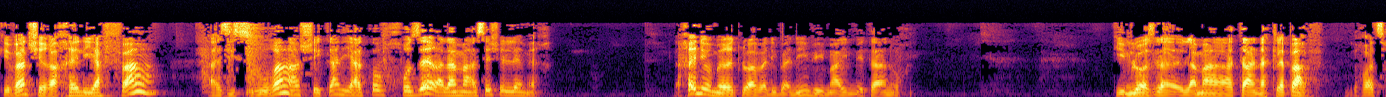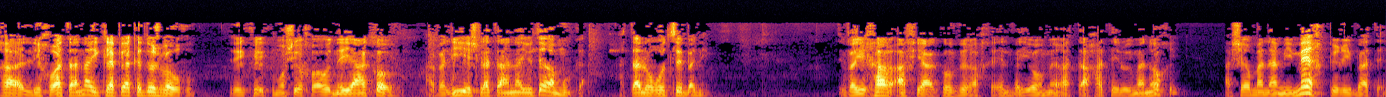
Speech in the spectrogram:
כיוון שרחל יפה, אז היא סבורה שכאן יעקב חוזר על המעשה של למך. לכן היא אומרת לו, אבל לי בנים, ואם אין מתה אנוכי. כי אם לא, אז למה הטענה כלפיו? לכאורה צריכה, לכאורה הטענה היא כלפי הקדוש ברוך הוא. כמו שיכולה עונה יעקב, אבל היא יש לה טענה יותר עמוקה. אתה לא רוצה בנים. ויחר אף יעקב ברחל, ויאמר, התחת אלוהים אנוכי, אשר מנע ממך פרי בטן.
